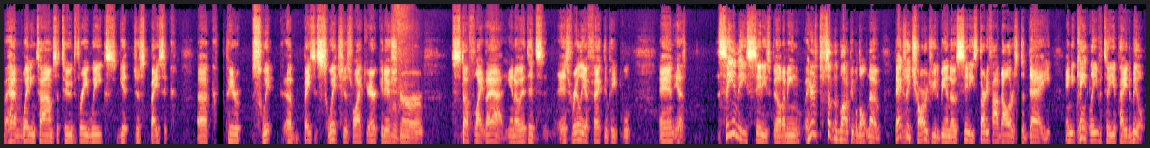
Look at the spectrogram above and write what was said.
had waiting times of two to three weeks get just basic uh, computer switch, uh, basic switches like your air conditioner mm. or stuff like that. You know, it, it's it's really affecting people, and yeah, seeing these cities built. I mean, here's something a lot of people don't know. They actually mm. charge you to be in those cities thirty five dollars a day, and you can't leave until you pay the bill.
